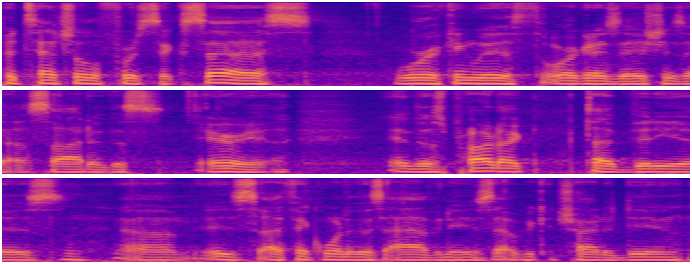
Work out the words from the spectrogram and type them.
potential for success working with organizations outside of this area. And those product type videos um, is, I think, one of those avenues that we could try to do.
